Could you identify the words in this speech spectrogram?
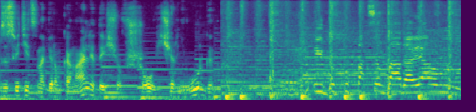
засветиться на Первом канале, да еще в шоу «Вечерний Ургант». Иду купаться в водоем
